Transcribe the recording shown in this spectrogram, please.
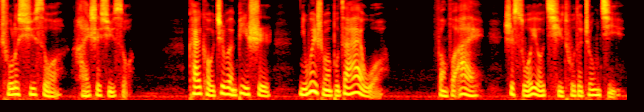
除了虚索还是虚索。开口质问必是：“你为什么不再爱我？”仿佛爱是所有企图的终极。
